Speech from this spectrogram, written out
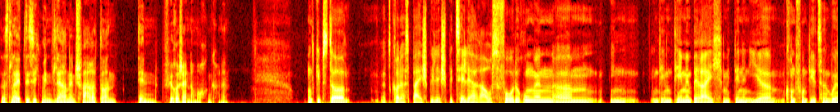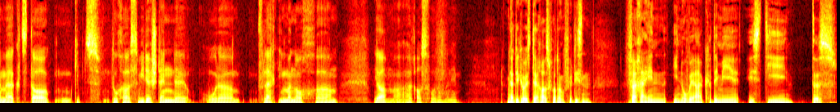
dass Leute, die sich mit dem Lernen schwerer tun, den Führerschein auch machen können. Und gibt es da jetzt gerade als Beispiele spezielle Herausforderungen ähm, in, in dem Themenbereich, mit denen ihr konfrontiert seid, wo ihr merkt, da gibt es durchaus Widerstände oder vielleicht immer noch ähm, ja, Herausforderungen eben? Ja, die größte Herausforderung für diesen Verein Innovia Akademie ist die, dass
